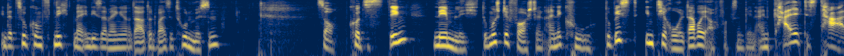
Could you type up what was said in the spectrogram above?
in der Zukunft nicht mehr in dieser Menge und Art und Weise tun müssen. So, kurzes Ding. Nämlich, du musst dir vorstellen, eine Kuh. Du bist in Tirol, da wo ich aufgewachsen bin, ein kaltes Tal.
